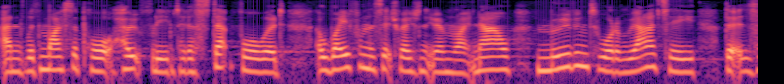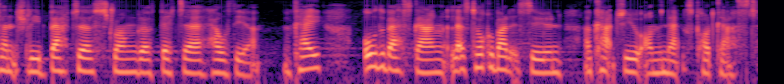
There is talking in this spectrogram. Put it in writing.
And with my support, hopefully, you can take a step forward away from the situation that you're in right now, moving toward a reality that is essentially better, stronger, fitter, healthier. Okay? All the best, gang. Let's talk about it soon. I'll catch you on the next podcast.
